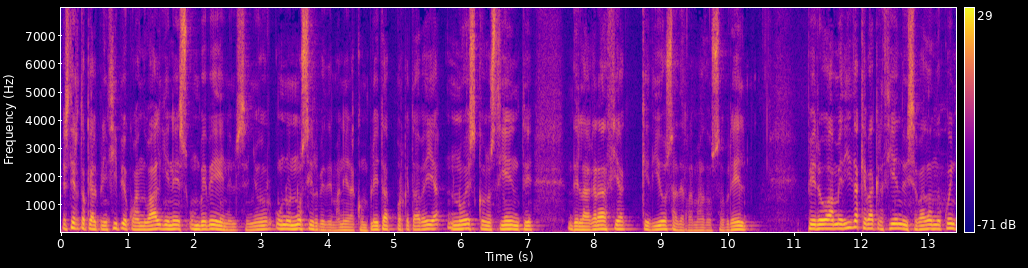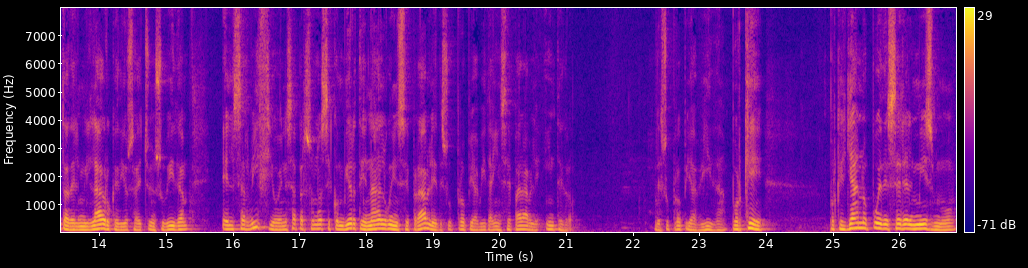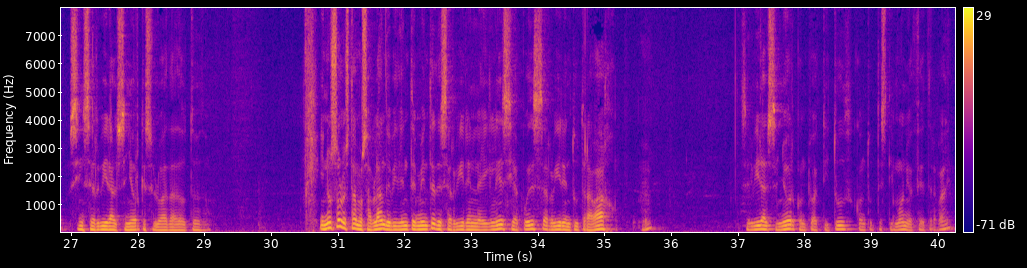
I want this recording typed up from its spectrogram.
Es cierto que al principio cuando alguien es un bebé en el Señor, uno no sirve de manera completa porque todavía no es consciente de la gracia que Dios ha derramado sobre él. Pero a medida que va creciendo y se va dando cuenta del milagro que Dios ha hecho en su vida, el servicio en esa persona se convierte en algo inseparable de su propia vida, inseparable, íntegro, de su propia vida. ¿Por qué? Porque ya no puede ser el mismo sin servir al Señor que se lo ha dado todo. Y no solo estamos hablando, evidentemente, de servir en la iglesia, puedes servir en tu trabajo, ¿eh? servir al Señor con tu actitud, con tu testimonio, etc. ¿vale?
